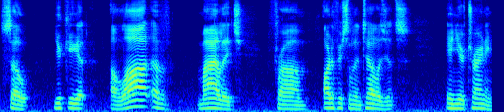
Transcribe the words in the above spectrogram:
So you could get a lot of mileage from artificial intelligence in your training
